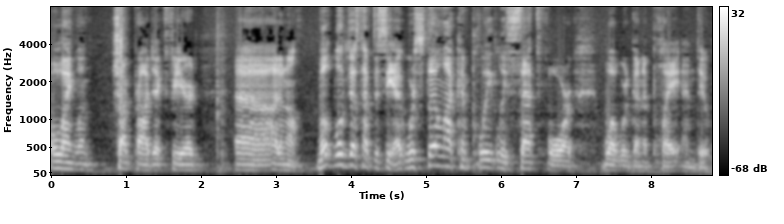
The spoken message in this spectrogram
Ola Englund, Chug Project, Feared, uh, I don't know. We'll, we'll just have to see. We're still not completely set for what we're going to play and do.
